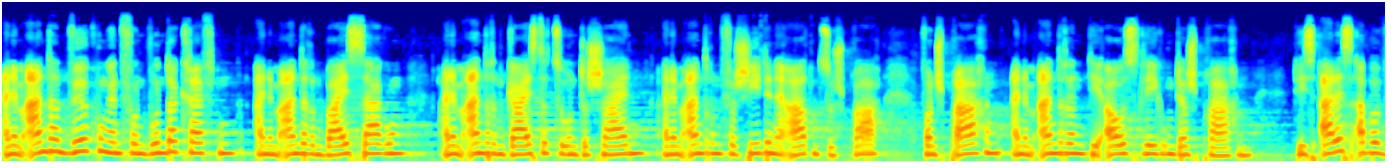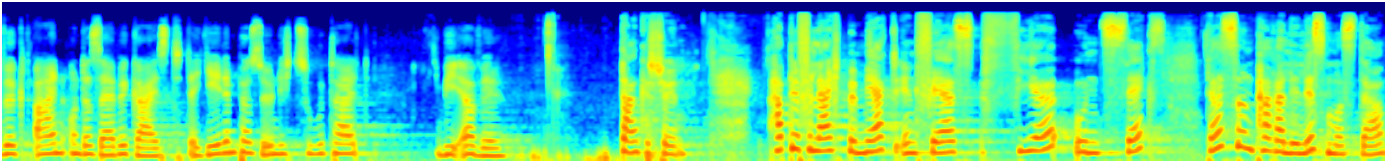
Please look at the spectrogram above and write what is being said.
einem anderen Wirkungen von Wunderkräften, einem anderen Weissagung, einem anderen Geister zu unterscheiden, einem anderen verschiedene Arten Sprach, von Sprachen, einem anderen die Auslegung der Sprachen. Dies alles aber wirkt ein und derselbe Geist, der jedem persönlich zuteilt, wie er will. Dankeschön. Habt ihr vielleicht bemerkt in Vers 4 und 6, da ist so ein Parallelismus da,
